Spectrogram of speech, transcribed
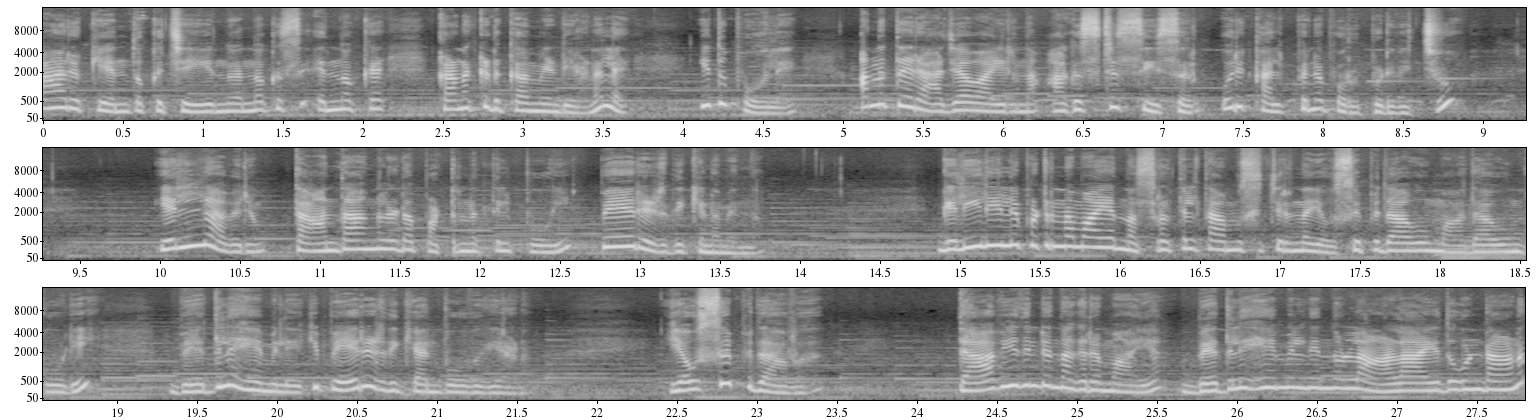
ആരൊക്കെ എന്തൊക്കെ ചെയ്യുന്നു? എന്നൊക്കെ എന്നൊക്കെ കണക്കെടുക്കാൻ വേണ്ടിയാണ് അല്ലേ? ഇതുപോലെ അന്നത്തെ രാജാവായിരുന്ന അഗസ്റ്റസ് സീസർ ഒരു കൽപ്പന പുറപ്പെടുവിച്ചു. എല്ലാവരും താന്താങ്ങളുടെ പട്ടണത്തിൽ പോയി പേരെഴുതിക്കണമെന്ന്. ഗലീലയിലെ പട്ടണമായ നസ്രത്തിൽ താമസിച്ചിരുന്ന യൗസപിതാവും മാതാവും കൂടി ബേദ്ലഹേമിലേക്ക് പേരെഴുതിക്കാൻ പോവുകയാണ്. യൗസപിതാവ് ദാവീദിന്റെ നഗരമായ ബെദ്ലഹേമിൽ നിന്നുള്ള ആളായതുകൊണ്ടാണ്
